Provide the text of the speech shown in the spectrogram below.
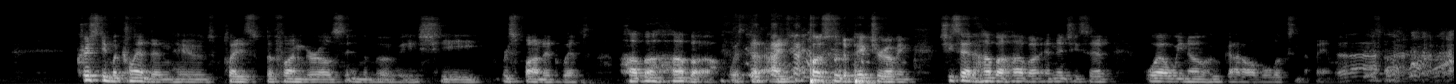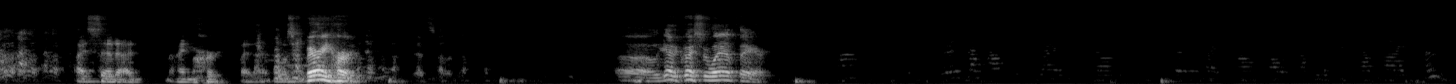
Christy McClendon, who plays the fun girls in the movie, she responded with "hubba hubba." With the, I posted a picture of him. She said "hubba hubba," and then she said, "Well, we know who got all the looks in the family." I said, I, "I'm hurt by that. I was very hurt." Uh, we got a question way up there. Where's the house that you guys filmed where it's like home with all the tropical plants outside?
